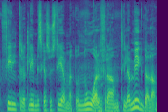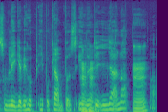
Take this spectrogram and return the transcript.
filtret, limbiska systemet och når fram till amygdalan som ligger vid hipp- hippocampus inuti i hjärnan. Mm. Ja.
